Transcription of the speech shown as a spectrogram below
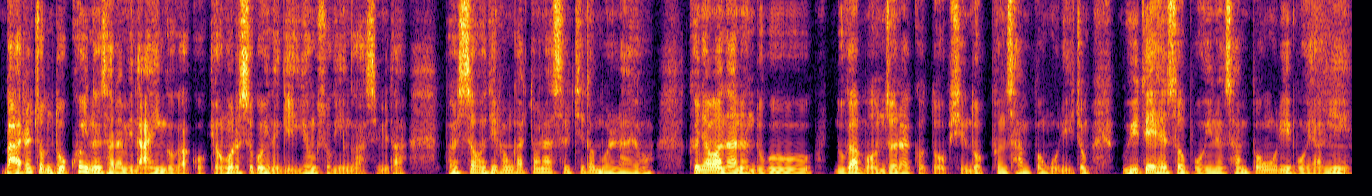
말을 좀 놓고 있는 사람이 나인 것 같고 경어를 쓰고 있는 게 이경숙인 것 같습니다. 벌써 어디론가 떠났을지도 몰라요. 그녀와 나는 누구 누가 먼저랄 것도 없이 높은 산봉우리 좀 위대해서 보이는 산봉우리 모양이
